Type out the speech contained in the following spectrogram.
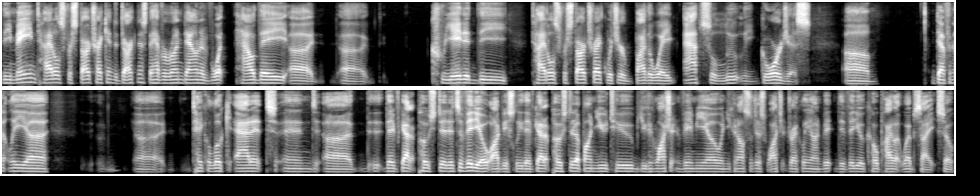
The main titles for Star Trek Into Darkness. They have a rundown of what how they uh, uh, created the titles for Star Trek, which are, by the way, absolutely gorgeous. Um, definitely uh, uh, take a look at it, and uh, they've got it posted. It's a video, obviously. They've got it posted up on YouTube. You can watch it in Vimeo, and you can also just watch it directly on vi- the Video Copilot website. So,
